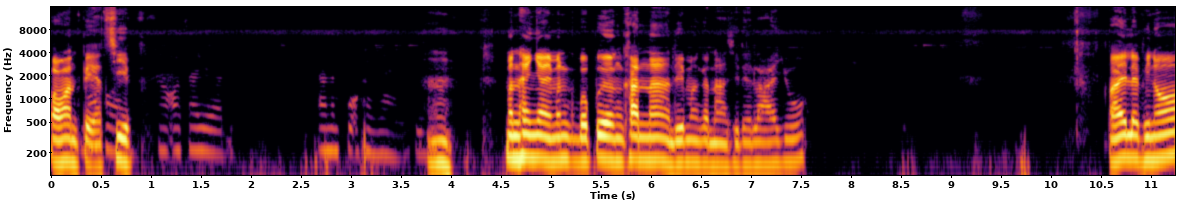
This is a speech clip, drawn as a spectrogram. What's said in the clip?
ประมาณแปดสิบเอาเอาใส่ยอดอันนั้นพวกให้ใหญ่จริงอืมมันให้ใหญ่มันก็บ่เปลืองคันหน้าเดิมันก็น่าสิได้หลายอยู่ ไปเลยพี่น้อ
